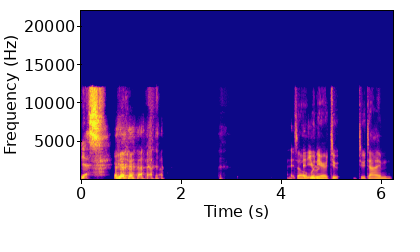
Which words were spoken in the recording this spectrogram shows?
Yes. And- so and you when were- you're two two time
